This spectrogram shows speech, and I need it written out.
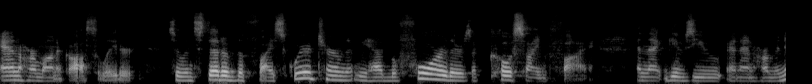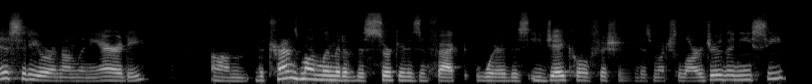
anharmonic oscillator. So instead of the phi squared term that we had before, there's a cosine phi, and that gives you an anharmonicity or a nonlinearity. Um, the transmon limit of this circuit is in fact where this EJ coefficient is much larger than EC.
